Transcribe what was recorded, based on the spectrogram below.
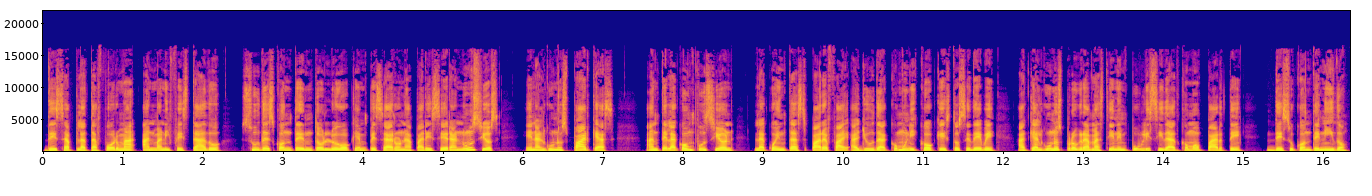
de esa plataforma han manifestado su descontento luego que empezaron a aparecer anuncios en algunos podcasts. Ante la confusión, la cuenta Spotify Ayuda comunicó que esto se debe a que algunos programas tienen publicidad como parte de su contenido.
